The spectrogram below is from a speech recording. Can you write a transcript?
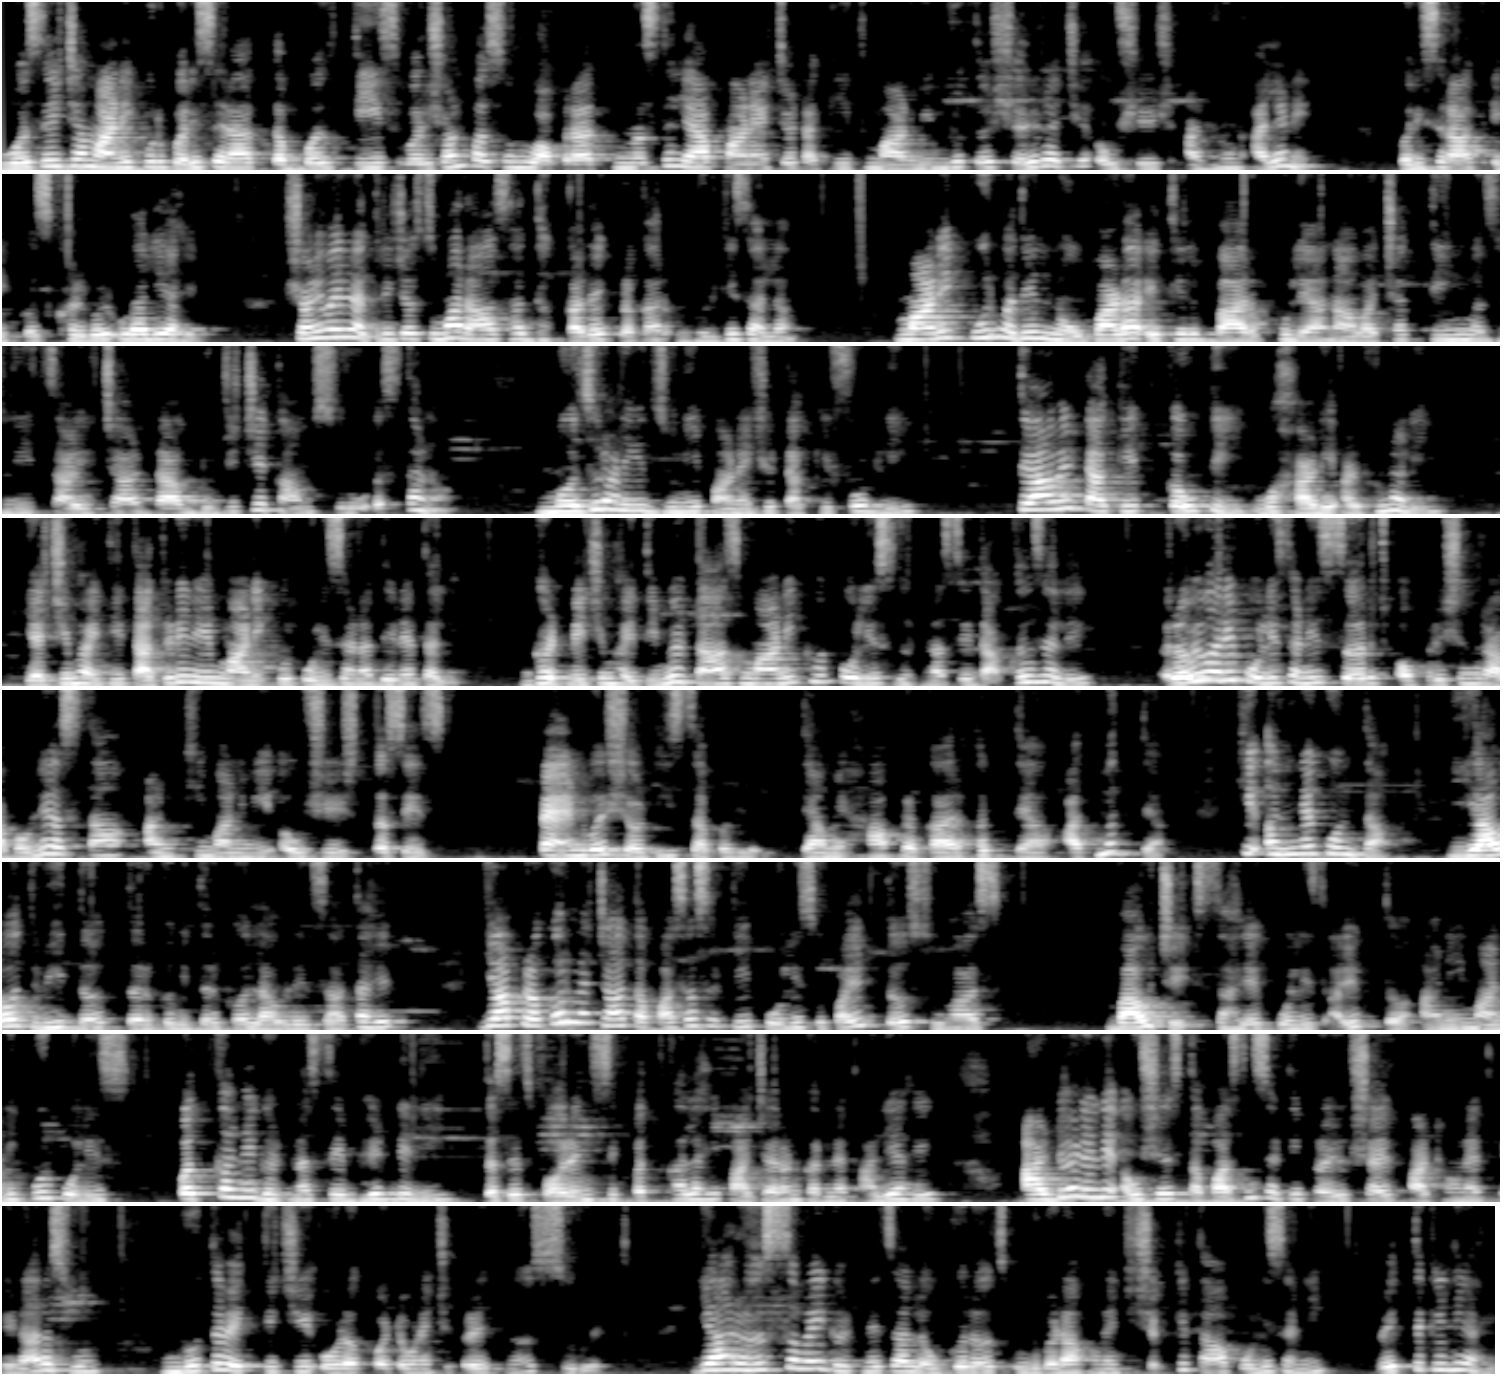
वसईच्या माणिकपूर परिसरात तब्बल तीस वर्षांपासून वापरात नसलेल्या पाण्याच्या टाकीत मानवी मृत शरीराचे अवशेष आढळून आल्याने परिसरात एकच खळबळ उडाली आहे. शनिवारी रात्रीच्या सुमारास हा धक्कादायक प्रकार उघडकीस आला. माणिकपूरमधील नौपाडा येथील बारकुल्या नावाच्या तीन मजली चाळीच्या डागडुजीचे काम सुरू असताना मजुरांनी जुनी पाण्याची टाकी फोडली. त्यावेळी टाकीत कवटी व हाडे आढळून आली. याची माहिती तातडीने माणिकपूर पोलिसांना देण्यात आली. घटनेची माहिती मिळताच माणिकपूर पोलीस घटनास्थळी दाखल झाले. रविवारी पोलिसांनी सर्च ऑपरेशन राबवले असता आणखी मानवी अवशेष तसेच पॅन्ट व शर्टही सापडले. त्यामुळे हा प्रकार हत्या आत्महत्या की अन्य कोणता यावत विविध तर्कवितर्क लावले जात आहेत. या प्रकरणाच्या तपासासाठी पोलीस उपायुक्त सुहास बावचे सहाय्यक पोलीस आयुक्त आणि माणिकपूर पोलीस पथकाने घटनास्थळी भेट दिली. तसेच फॉरेन्सिक पथकालाही पाचारण करण्यात आले आहे. आढळलेले अवशेष तपासणीसाठी प्रयोगशाळेत पाठवण्यात येणार असून मृत व्यक्तीची ओळख पटवण्याचे प्रयत्न सुरू आहेत. या रहस्यमय घटनेचा लवकरच उलगडा होण्याची शक्यता पोलिसांनी व्यक्त केली आहे.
